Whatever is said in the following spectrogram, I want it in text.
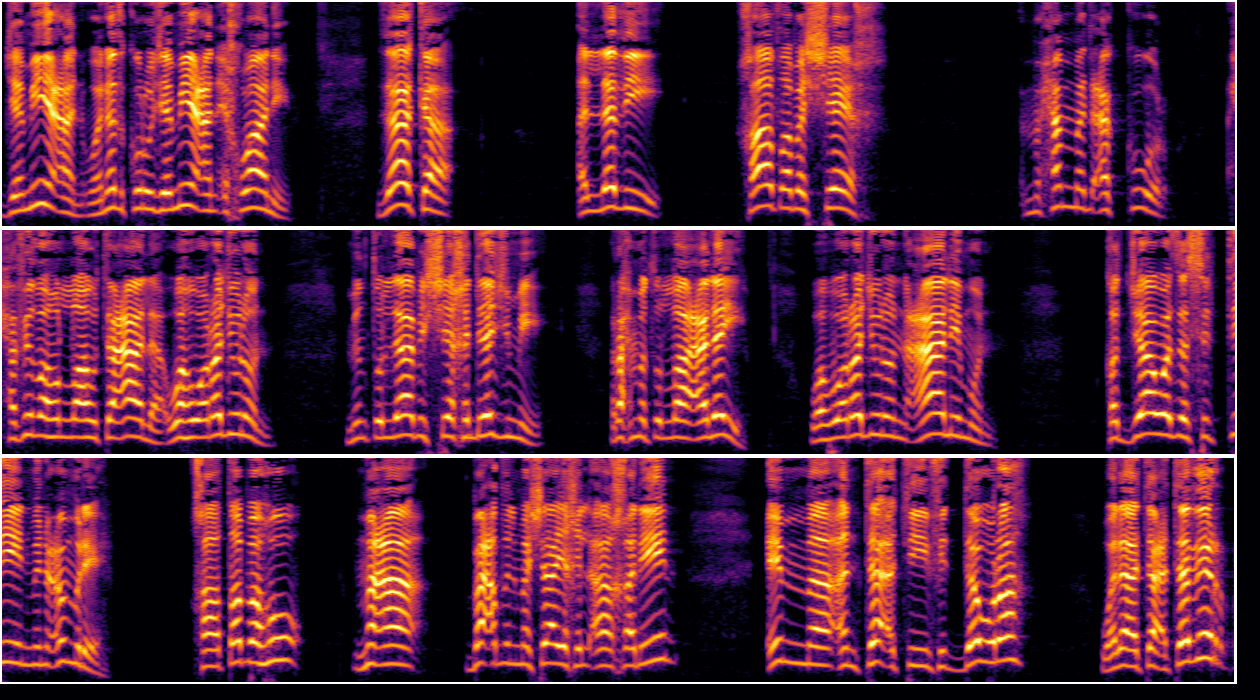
جميعا ونذكر جميعا إخواني ذاك الذي خاطب الشيخ محمد عكور حفظه الله تعالى وهو رجل من طلاب الشيخ النجمي رحمة الله عليه وهو رجل عالم قد جاوز الستين من عمره خاطبه مع بعض المشايخ الآخرين إما أن تأتي في الدورة ولا تعتذر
